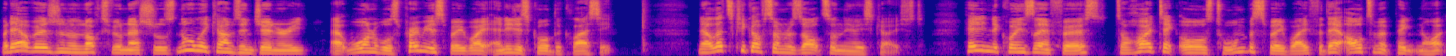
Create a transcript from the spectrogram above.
But our version of the Knoxville Nationals normally comes in January at Warrnambool's Premier Speedway and it is called the Classic. Now let's kick off some results on the East Coast. Heading to Queensland first, to High Tech Oil's Toowoomba Speedway for their ultimate pink night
